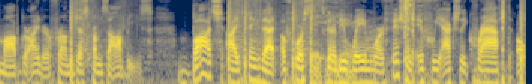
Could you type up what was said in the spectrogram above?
mob grinder from just from zombies. But I think that, of course, it's going to be way more efficient if we actually craft... Oh,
